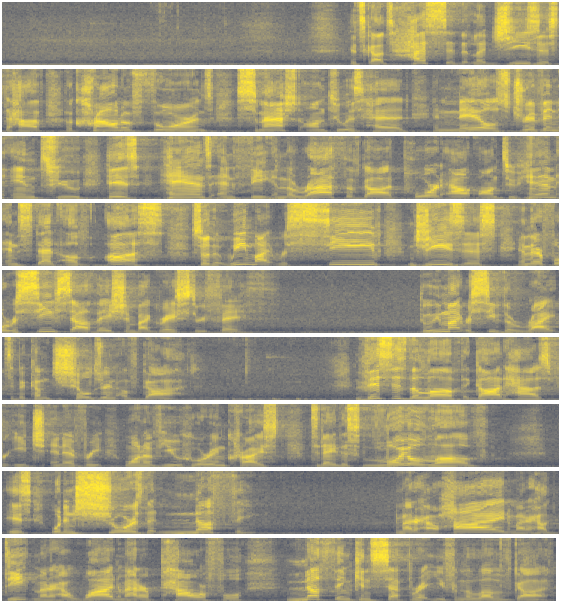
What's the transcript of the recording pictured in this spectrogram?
It's God's hesed that led Jesus to have a crown of thorns smashed onto his head and nails driven into his hands and feet, and the wrath of God poured out onto him instead of us, so that we might receive Jesus and therefore receive salvation by grace through faith. that we might receive the right to become children of God. This is the love that God has for each and every one of you who are in Christ today. This loyal love is what ensures that nothing, no matter how high, no matter how deep, no matter how wide, no matter how powerful, nothing can separate you from the love of God.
